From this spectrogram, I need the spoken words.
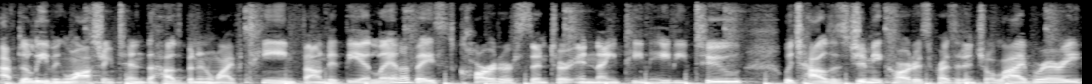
After leaving Washington, the husband and wife team founded the Atlanta based Carter Center in 1982, which houses Jimmy Carter's Presidential Library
